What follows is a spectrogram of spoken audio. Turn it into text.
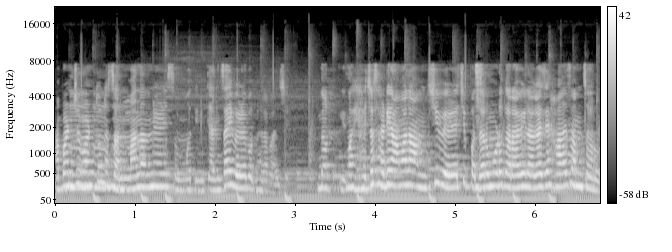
आपण जे म्हणतो ना. सन्मानाने आणि संमतीने त्यांचाही वेळ बघायला पाहिजे. मग ह्याच्यासाठी आम्हाला आमची वेळेची पदरमोड करावी लागायची हाच आमचा रोल.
